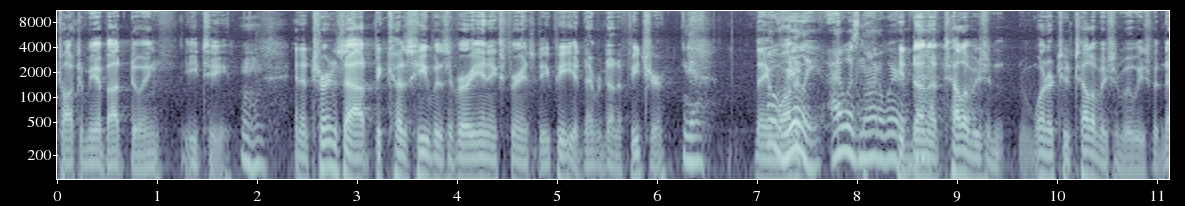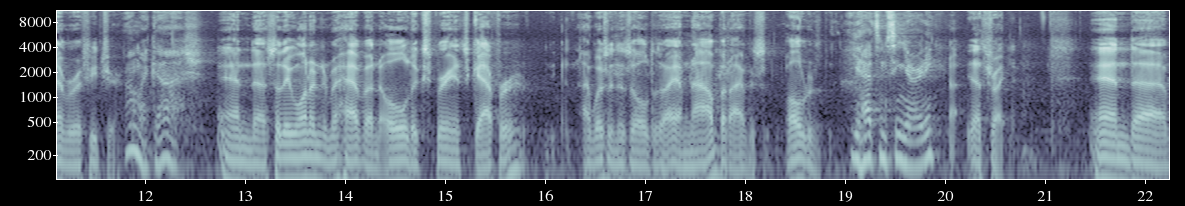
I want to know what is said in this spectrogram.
talk to me about doing ET. And it turns out because he was a very inexperienced DP, he had never done a feature. Yeah. They oh, wanted, really? I was not aware. Of it. He'd done a television, one or two television movies, but never a feature. Oh my gosh. And uh, so they wanted him to have an old, experienced gaffer. I wasn't as old as I am now, but I was older You had some seniority. Uh, That's right. And uh,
